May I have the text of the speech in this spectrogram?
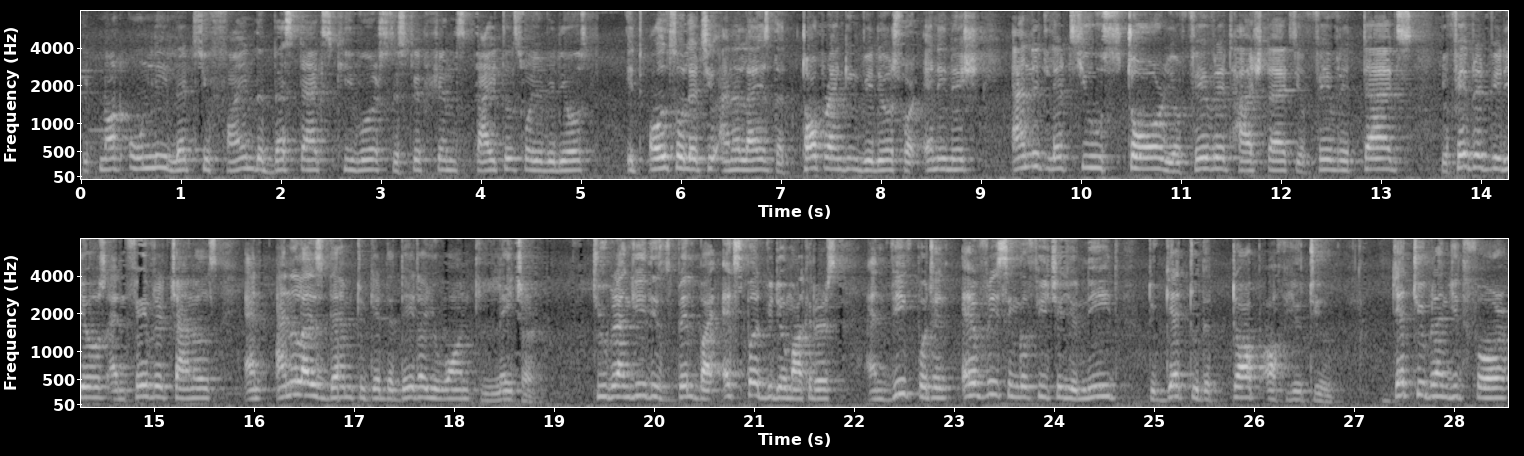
It not only lets you find the best tags keywords descriptions titles for your videos it also lets you analyze the top ranking videos for any niche and it lets you store your favorite hashtags, your favorite tags, your favorite videos and favorite channels and analyze them to get the data you want later. TubeRank is built by expert video marketers and we've put in every single feature you need to get to the top of YouTube. Get TubeRank 4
